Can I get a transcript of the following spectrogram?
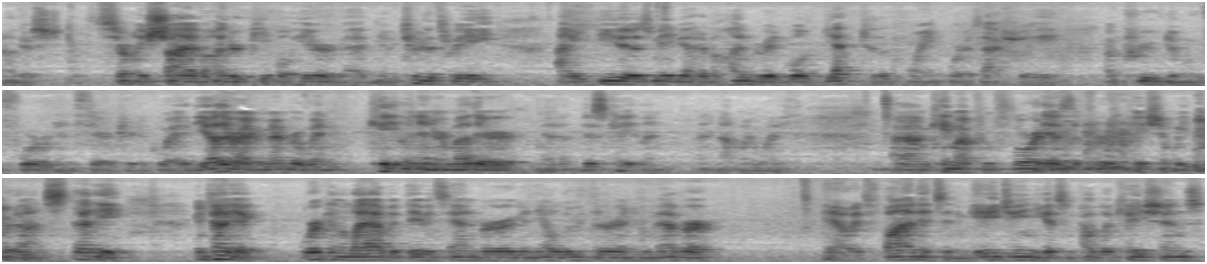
know, there's certainly shy of 100 people here that you know, two to three ideas, maybe out of 100, will get to the point where it's actually approved to move forward in a therapeutic way. The other, I remember when Caitlin and her mother, uh, this Caitlin, uh, not my wife, um, came up from Florida as the first patient we put on study. I can tell you, work in the lab with David Sandberg and Neal Luther and whomever, you know, it's fun, it's engaging, you get some publications.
